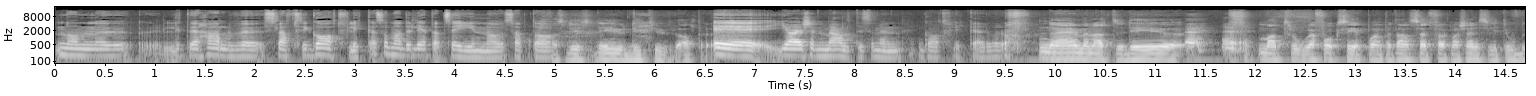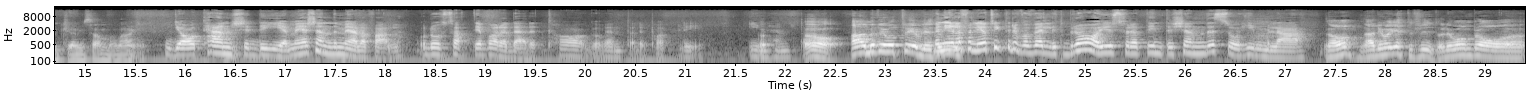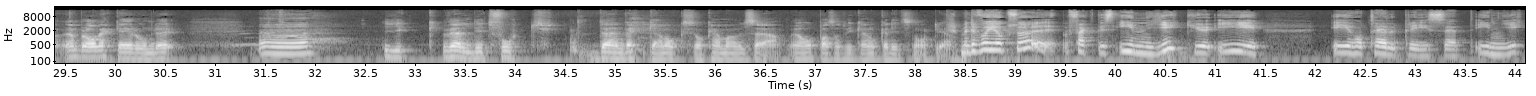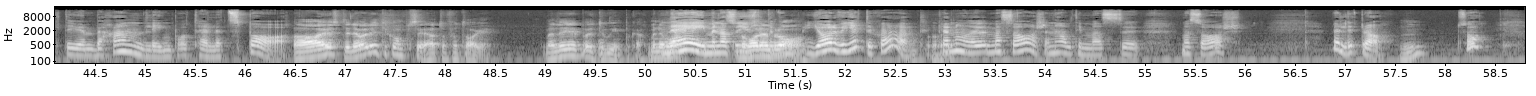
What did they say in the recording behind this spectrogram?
någon eh, lite halvslafsig gatflicka som hade letat sig in och satt och... Alltså det, det är ju ditt huvud allt det där. Eh, ja, jag känner mig alltid som en gatflicka eller vadå? Nej men att det är ju... Man tror att folk ser på en på ett annat sätt för att man känner sig lite obekväm i sammanhanget. Ja, kanske det. Men jag kände mig i alla fall. Och då satt jag bara där ett tag och väntade på att bli inhämtad. Ja, ja men det var trevligt. Men i alla fall, jag tyckte det var väldigt bra just för att det inte kändes så himla... Ja, nej, det var jättefint och det var en bra, en bra vecka i Rom. Det Uh, gick väldigt fort den veckan också kan man väl säga. Jag hoppas att vi kan åka dit snart igen. men det var ju också eh, faktiskt ingick ju i i hotellpriset ingick det ju en behandling på hotellet spa. Ja, just det. Det var lite komplicerat att få tag i. Men det behöver inte gå in på kanske. Men det var, Nej, men alltså men var den bra? var, Ja, det var jätteskönt. Kanon, massage, en halvtimmas eh, massage. Väldigt bra. Så.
